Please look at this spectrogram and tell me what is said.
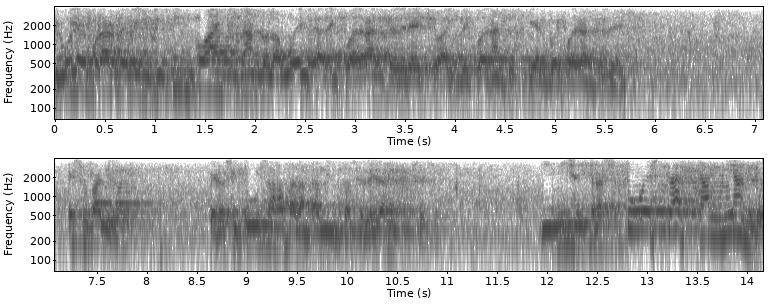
Y voy a demorarme 25 años dando la vuelta del cuadrante derecho al del cuadrante izquierdo al cuadrante derecho. Eso es válido. Pero si tú usas apalancamiento, aceleras el proceso. Y mientras tú estás cambiando,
